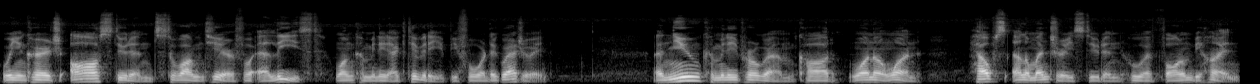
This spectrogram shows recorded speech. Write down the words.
We encourage all students to volunteer for at least one community activity before they graduate. A new community program called One on One helps elementary students who have fallen behind.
